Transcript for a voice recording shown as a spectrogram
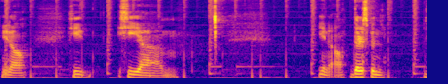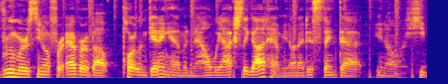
you know he he um you know there's been rumors you know forever about Portland getting him, and now we actually got him. You know, and I just think that you know he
